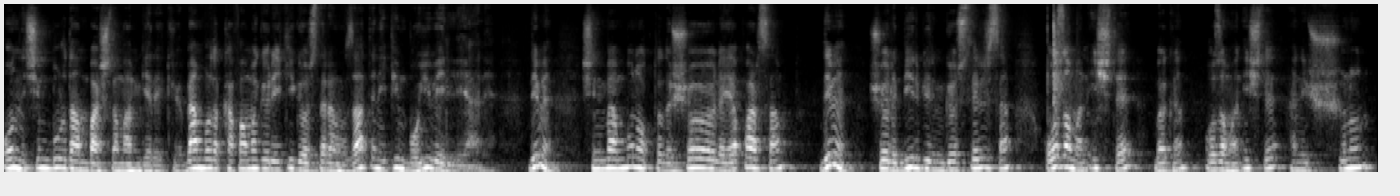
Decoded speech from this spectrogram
Onun için buradan başlamam gerekiyor. Ben burada kafama göre iki gösteremem. Zaten ipin boyu belli yani. Değil mi? Şimdi ben bu noktada şöyle yaparsam değil mi? Şöyle bir birim gösterirsem o zaman işte bakın o zaman işte hani şunun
